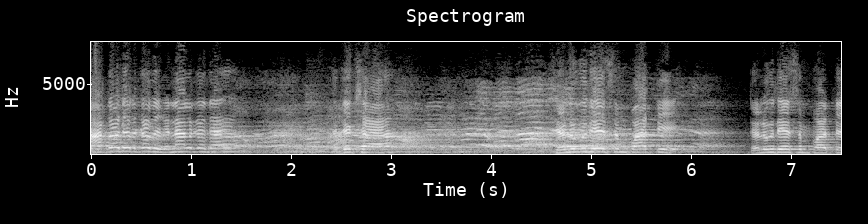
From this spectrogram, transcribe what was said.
మాట్లాడారు కదా వినాలి కదా. అధ్యక్ష తెలుగుదేశం పార్టీ తెలుగుదేశం పార్టీ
